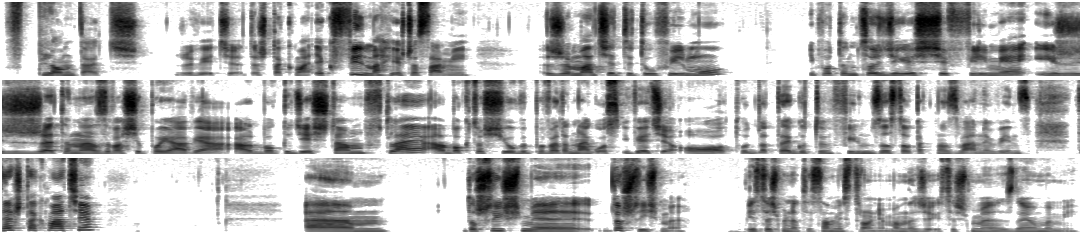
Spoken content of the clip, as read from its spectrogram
wplątać, że wiecie, też tak ma, jak w filmach jest czasami, że macie tytuł filmu i potem coś dzieje się w filmie i że ta nazwa się pojawia albo gdzieś tam w tle, albo ktoś ją wypowiada na głos i wiecie, o, to dlatego ten film został tak nazwany, więc też tak macie. Um, doszliśmy, doszliśmy. Jesteśmy na tej samej stronie, mam nadzieję, jesteśmy znajomymi.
